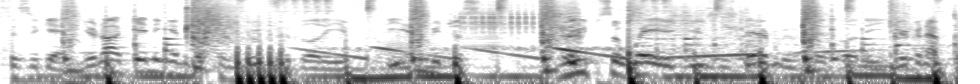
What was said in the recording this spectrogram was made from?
Because again, you're not gaining an additional movement ability. If the enemy just leaps away and uses their movement ability, you're gonna have to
